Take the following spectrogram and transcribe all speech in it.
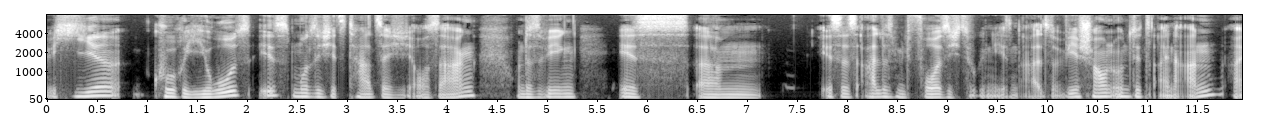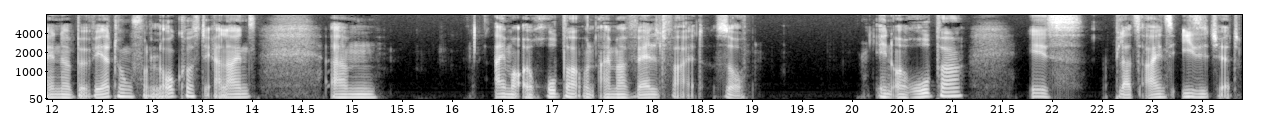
hier kurios ist, muss ich jetzt tatsächlich auch sagen. Und deswegen ist, ähm, ist es alles mit Vorsicht zu genießen. Also wir schauen uns jetzt eine an, eine Bewertung von Low-Cost Airlines, ähm, einmal Europa und einmal weltweit. So. In Europa ist Platz eins EasyJet.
